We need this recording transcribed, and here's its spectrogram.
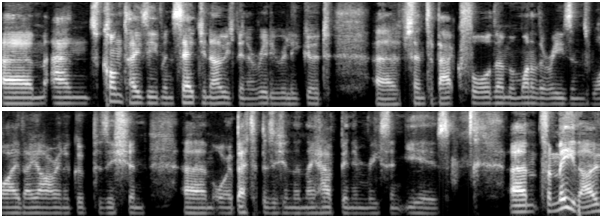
Um, and Conte's even said, you know, he's been a really, really good uh, centre back for them, and one of the reasons why they are in a good position um, or a better position than they have been in recent years. Um, for me, though,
